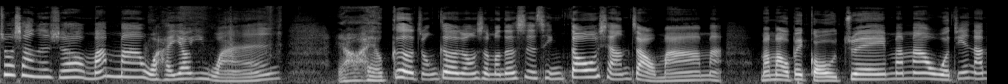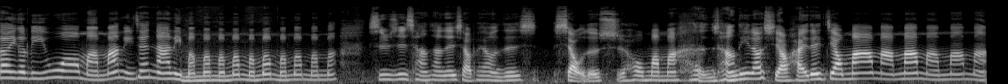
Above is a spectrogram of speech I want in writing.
桌上的时候，妈妈，我还要一碗。然后还有各种各种什么的事情都想找妈妈。妈妈，我被狗追。妈妈，我今天拿到一个礼物哦。妈妈，你在哪里？妈妈，妈妈，妈妈，妈妈，妈妈，是不是常常在小朋友在小的时候，妈妈很常听到小孩在叫妈妈，妈妈，妈妈，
